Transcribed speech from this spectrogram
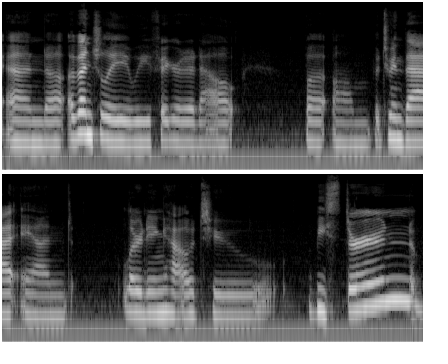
and uh, eventually we figured it out. But um, between that and learning how to be stern,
